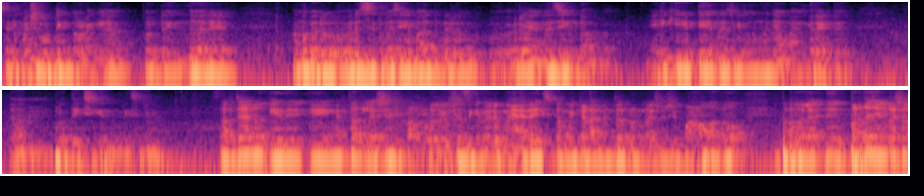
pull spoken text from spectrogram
സിനിമ ഷൂട്ടിംഗ് തുടങ്ങിയ തൊട്ട് ഇന്ന് വരെ നമുക്കൊരു ഒരു സിനിമ ചെയ്യുമ്പോൾ അതിന്റെ ഒരു ഒരു എനർജി ഉണ്ടാവുമല്ലോ എനിക്ക് കിട്ടിയ എനർജിയിൽ നിന്ന് ഞാൻ ഭയങ്കരമായിട്ട് പ്രതീക്ഷിക്കുന്നുണ്ട് ഈ സിനിമ. സർജാനു ഏത് എങ്ങനത്തെ റിലേഷൻഷിപ്പാണ് കൂടുതൽ വിശ്വസിക്കുന്നത്? ഒരു മാരേജ് കമ്മിറ്റഡ് അങ്ങനത്തെ ഒരു റിലേഷൻഷിപ്പ് ആണോ? അതോ പറഞ്ഞ പോലെ ഇത് ഇപ്പോഴത്തെ ജനറേഷൻ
